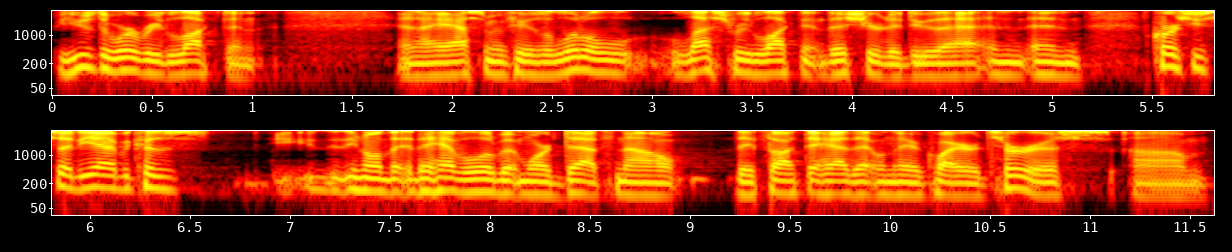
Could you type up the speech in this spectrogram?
used the word reluctant. And I asked him if he was a little less reluctant this year to do that. And, and of course, he said, yeah, because you know they, they have a little bit more depth now. They thought they had that when they acquired Turris, um,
